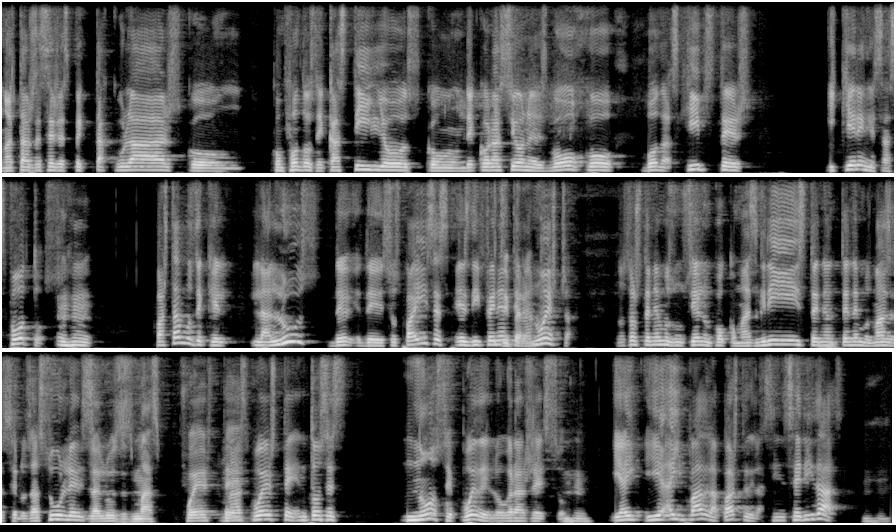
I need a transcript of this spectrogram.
un atardecer espectacular, con, con fondos de castillos, con decoraciones bojo, bodas hipsters, y quieren esas fotos. Ujú. Partamos de que la luz de, de esos países es diferente, a Diferente. la nuestra. Nosotros tenemos un cielo un poco más gris, ten- tenemos más hacia los azules, La luz es más fuerte. más fuerte, entonces no se puede lograr eso. Ujú, Y, ahí, y ahí va la parte de la sinceridad. ujú.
